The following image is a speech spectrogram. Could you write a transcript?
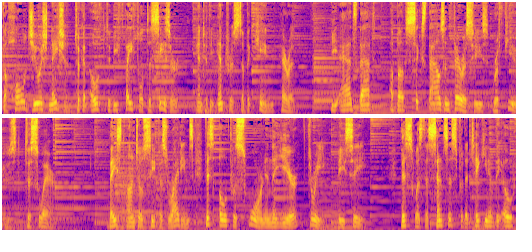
the whole Jewish nation took an oath to be faithful to Caesar and to the interests of the king Herod. He adds that above 6,000 Pharisees refused to swear. Based on Josephus' writings, this oath was sworn in the year 3 BC. This was the census for the taking of the oath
